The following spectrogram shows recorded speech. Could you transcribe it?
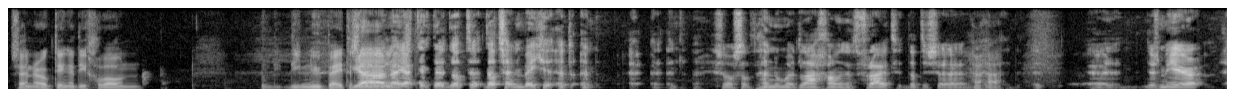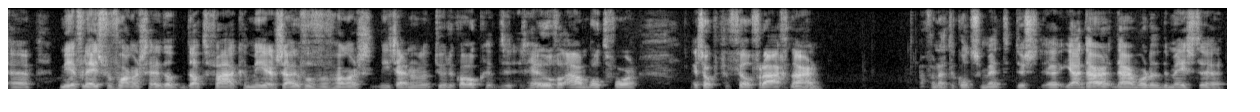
Zijn er ook dingen die gewoon, die, nu beter zijn Ja, dan nou ja, kijk, dat, dat, dat zijn een beetje het, het, zoals dat noemen, het laaghangend fruit. Dat is eh, Haha. eh, dus meer, eh, meer vleesvervangers, hè, dat, dat vaak. Meer zuivelvervangers, die zijn er natuurlijk ook. Er is heel veel aanbod voor. Er is ook veel vraag naar Mhm. Vanuit de consument. Dus eh, ja, daar, daar worden de meeste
